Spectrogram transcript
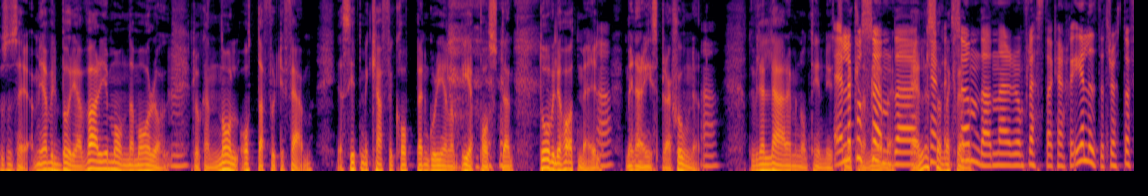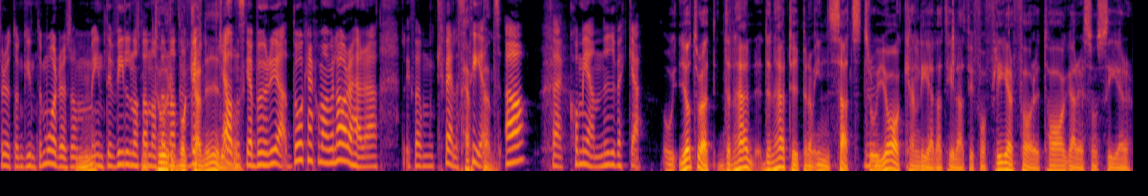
Och så säger jag, men jag vill börja varje måndag morgon Mm. klockan 08.45. Jag sitter med kaffekoppen, går igenom e-posten. då vill jag ha ett mejl Ja. med den här inspirationen. Ja. Då vill jag lära mig någonting nytt. Eller på söndag, Eller söndag söndag när de flesta kanske är lite trötta förutom Günther Mårder som Mm. inte vill något Som annat än att veckan ska börja. Då kanske man vill ha det här liksom, Peppen. kvällsteet. Ja, så här, kom igen, ny vecka. Och jag tror att den här, den här typen av insats tror Mm. jag kan leda till att vi får fler företagare som ser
